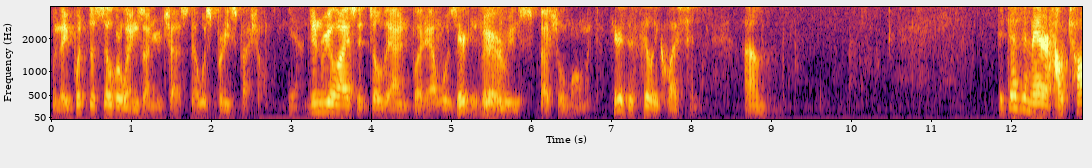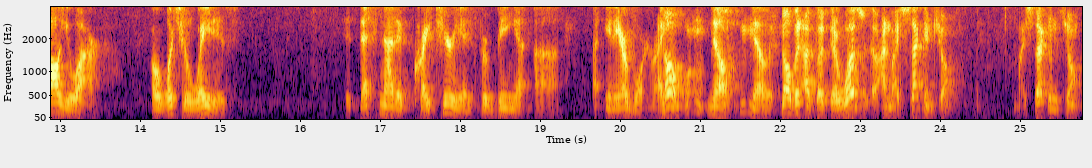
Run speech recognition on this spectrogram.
when they put the silver wings on your chest, that was pretty special. Yeah. Didn't realize it till then, but that was Here- a very special moment. Here's a silly question. Um, it doesn't matter how tall you are or what your weight is. That's not a criterion for being a, a, an airborne, right? No, mm-mm. No, no. No, but, uh, but there was, on my second jump, my second jump,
